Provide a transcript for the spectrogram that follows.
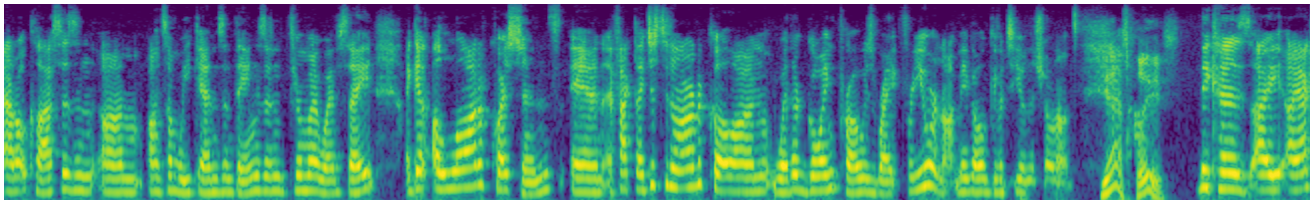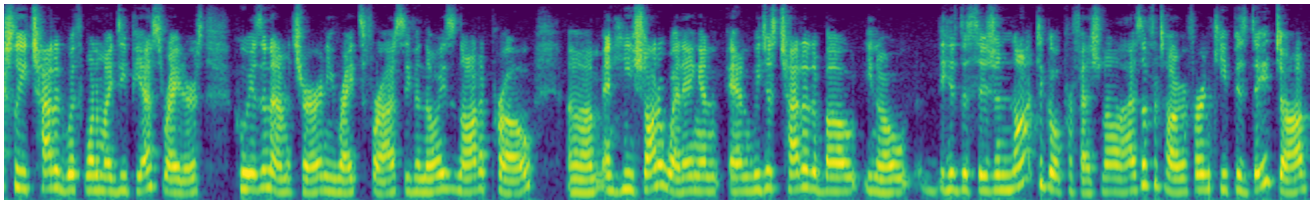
adult classes and um, on some weekends and things, and through my website, I get a lot of questions. And in fact, I just did an article on whether going pro is right for you or not. Maybe I'll give it to you in the show notes Yes, please. Because I, I actually chatted with one of my DPS writers who is an amateur and he writes for us even though he's not a pro um, and he shot a wedding and, and we just chatted about you know his decision not to go professional as a photographer and keep his day job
